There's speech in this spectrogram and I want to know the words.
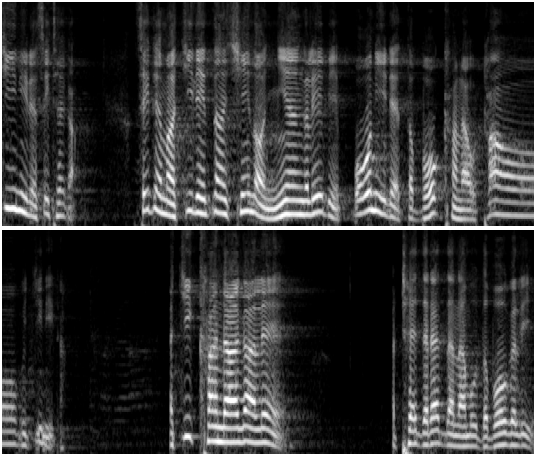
ကြည်နေတဲ့စိတ်ထက်ကစိတ်ထဲမှာကြည်လင်တန့်ရှင်းသောဉာဏ်ကလေးပြင်ပေါ်နေတဲ့သဘောခန္ဓာကိုထောက်ပြီးကြည်နေတာ အကြည့်ခန္ဓာကလည်းအထေတရတနာမှုသဘောကလေး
